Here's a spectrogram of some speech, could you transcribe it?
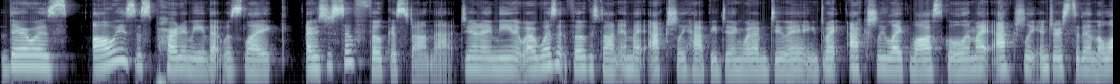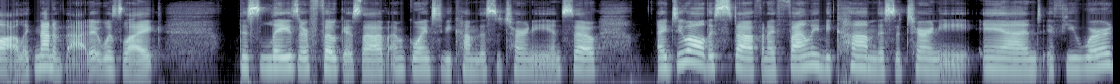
there was always this part of me that was like I was just so focused on that. Do you know what I mean? I wasn't focused on, am I actually happy doing what I'm doing? Do I actually like law school? Am I actually interested in the law? Like, none of that. It was like, this laser focus of I'm going to become this attorney. And so I do all this stuff and I finally become this attorney. And if you were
